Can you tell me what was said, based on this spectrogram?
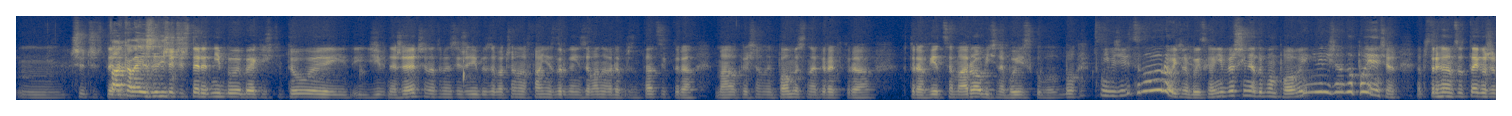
mm, trzy czy cztery, Tak, ale jeżeli- trzy czy cztery dni byłyby jakieś tytuły i, i dziwne rzeczy, natomiast jeżeli by zobaczono fajnie zorganizowaną reprezentację, która ma określony pomysł na grę, która, która wie, co ma robić na boisku, bo, bo nie wiedzieli, co mają robić na boisku. Oni weszli na drugą połowę i nie mieli żadnego pojęcia. Abstrahując od tego, że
